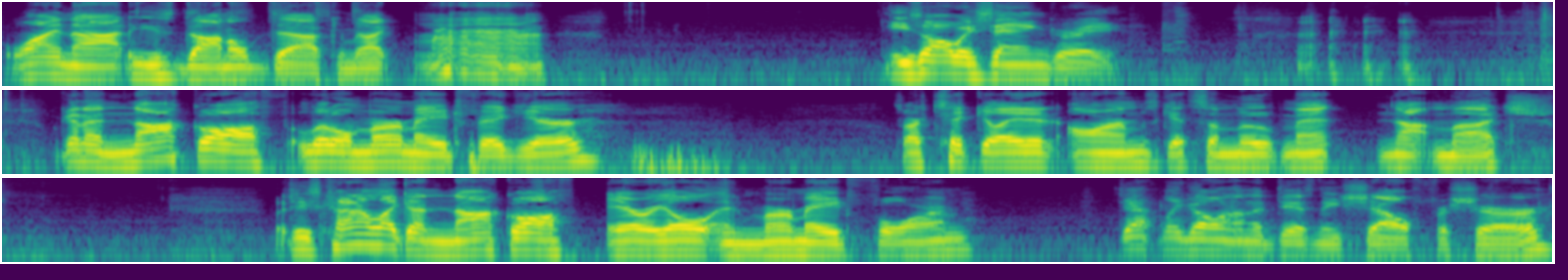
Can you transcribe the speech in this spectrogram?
Why not? He's Donald Duck. And be like, Mah. he's always angry gonna knock off Little Mermaid figure. It's articulated arms get some movement, not much. But he's kind of like a knockoff Ariel in mermaid form. Definitely going on the Disney shelf for sure.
